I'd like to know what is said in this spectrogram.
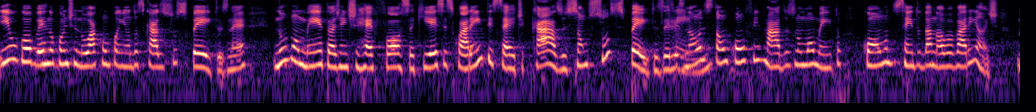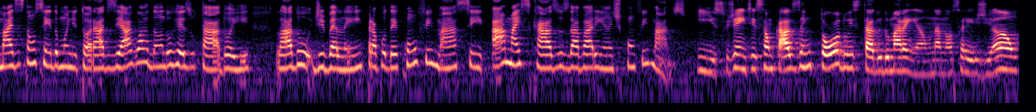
e o governo continua acompanhando os casos suspeitos, né? No momento a gente reforça que esses 47 casos são suspeitos, eles Sim. não estão confirmados no momento como sendo da nova variante, mas estão sendo monitorados e aguardando o resultado aí lá do, de Belém para poder confirmar se há mais casos da variante confirmados. Isso, gente, são casos em todo o estado do Maranhão, na nossa região,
